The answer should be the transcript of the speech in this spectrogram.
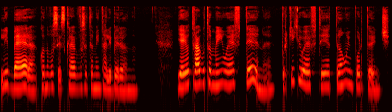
Libera. Quando você escreve, você também está liberando. E aí eu trago também o EFT, né? Por que, que o EFT é tão importante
